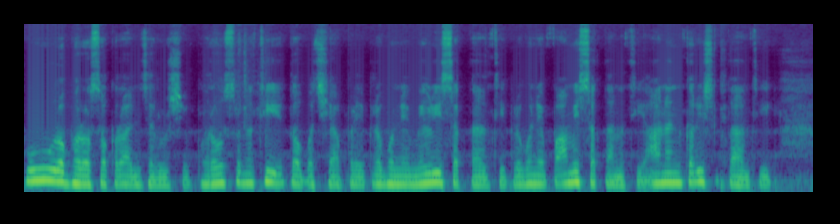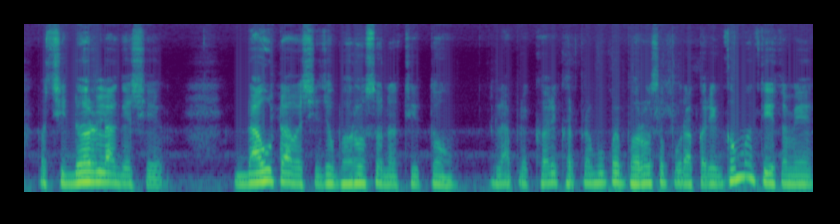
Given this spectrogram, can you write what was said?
પૂરો ભરોસો કરવાની જરૂર છે. ભરોસો નથી તો પછી આપણે પ્રભુને મેળવી શકતા નથી, પ્રભુને પામી શકતા નથી, આનંદ કરી શકતા નથી. પછી ડર લાગે છે ડાઉટ આવે છે, જો ભરોસો નથી તો. એટલે આપણે ખરેખર પ્રભુ પર ભરોસો પૂરા કરીએ. ગમે તે તમે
